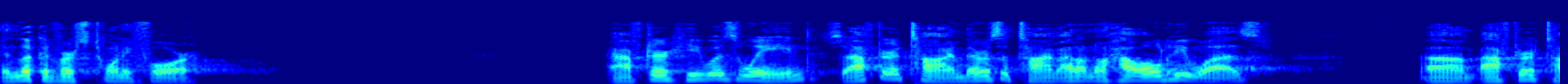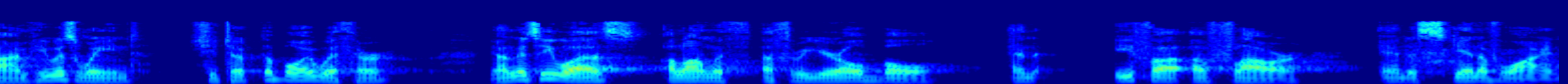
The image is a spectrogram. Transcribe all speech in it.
And look at verse 24. After he was weaned, so after a time, there was a time, I don't know how old he was. Um, after a time, he was weaned. She took the boy with her young as he was, along with a three-year-old bull, an ephah of flour, and a skin of wine,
